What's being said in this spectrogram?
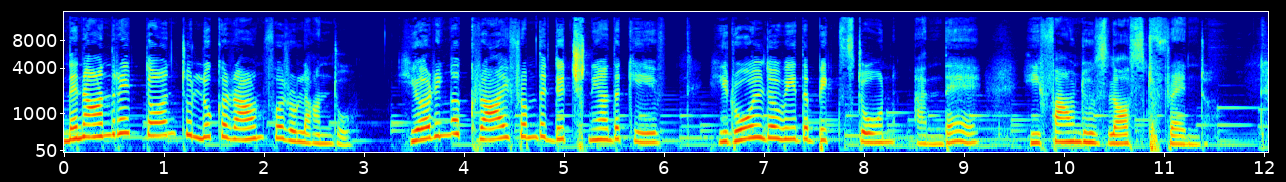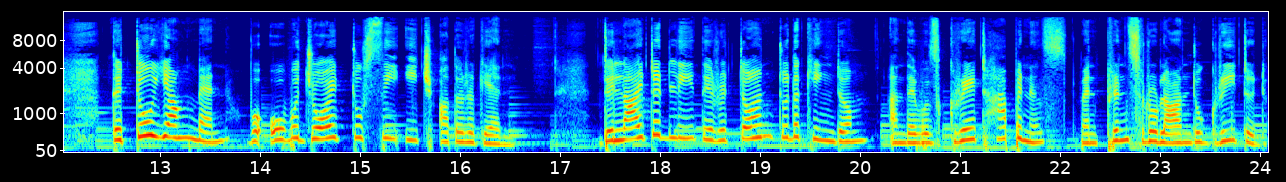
Then Andre turned to look around for Rolando. Hearing a cry from the ditch near the cave, he rolled away the big stone, and there he found his lost friend. The two young men were overjoyed to see each other again. Delightedly, they returned to the kingdom, and there was great happiness when Prince Rolando greeted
